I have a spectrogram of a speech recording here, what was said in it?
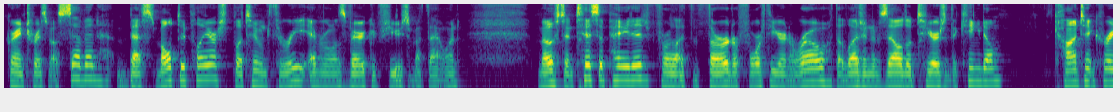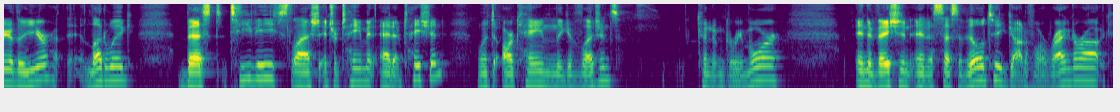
Gran Turismo 7, best multiplayer, Splatoon 3. Everyone's very confused about that one. Most anticipated for like the third or fourth year in a row, The Legend of Zelda Tears of the Kingdom. Content Creator of the Year, Ludwig. Best TV slash entertainment adaptation went to Arcane League of Legends. Couldn't agree more. Innovation and accessibility, God of War Ragnarok.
